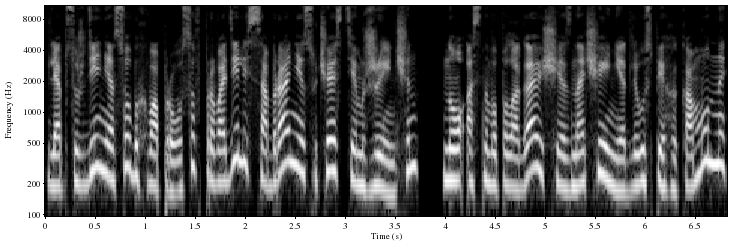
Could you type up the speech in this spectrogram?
Для обсуждения особых вопросов проводились собрания с участием женщин, но основополагающее значение для успеха коммуны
